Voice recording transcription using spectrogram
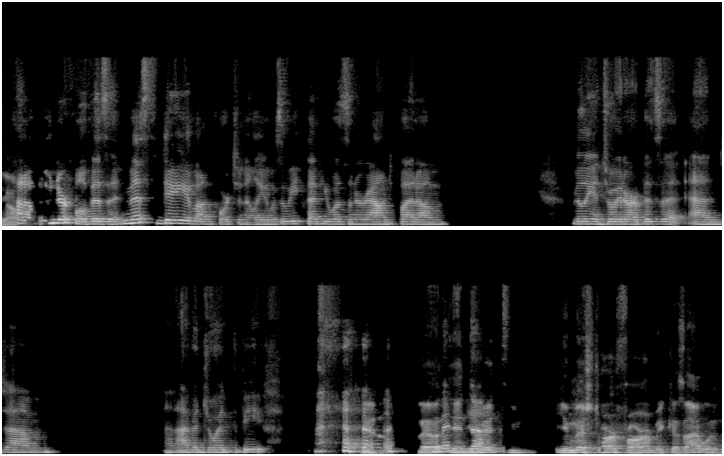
yeah. had a wonderful visit. Missed Dave, unfortunately. It was a week that he wasn't around, but um really enjoyed our visit and um and I've enjoyed the beef. yeah. Well, and you, you, you, missed our farm because I was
